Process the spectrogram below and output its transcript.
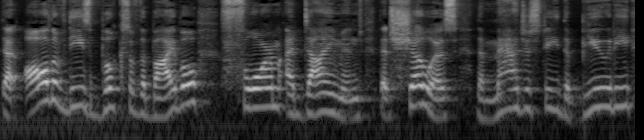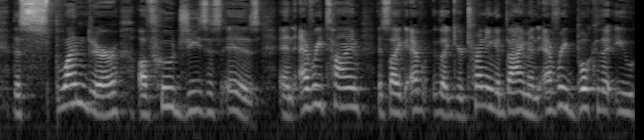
That all of these books of the Bible form a diamond that show us the majesty, the beauty, the splendor of who Jesus is. And every time it's like every, like you're turning a diamond. Every book that you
